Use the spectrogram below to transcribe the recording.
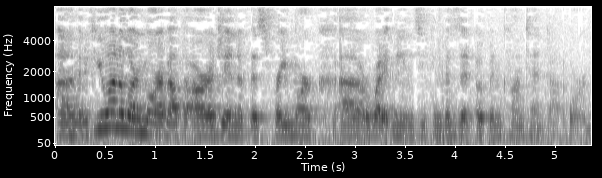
Um, and if you want to learn more about the origin of this framework uh, or what it means, you can visit opencontent.org.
